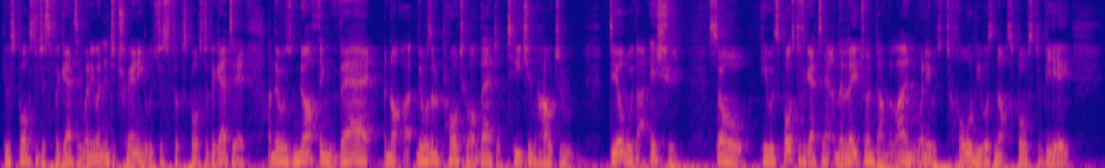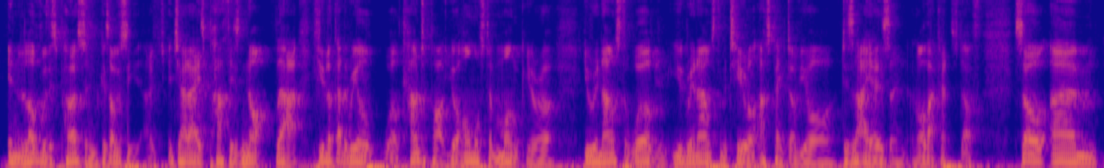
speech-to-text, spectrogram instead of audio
he was supposed to just forget it. When he went into training, he was just f- supposed to forget it. And there was nothing there. Not there wasn't a protocol there to teach him how to deal with that issue. So he was supposed to forget it, and then later on down the line, when he was told he was not supposed to be a, in love with this person, because obviously a, a Jedi's path is not that. If you look at the real world counterpart, you're almost a monk. You're a you renounce the world. You, you renounce the material aspect of your desires and, and all that kind of stuff. So um,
